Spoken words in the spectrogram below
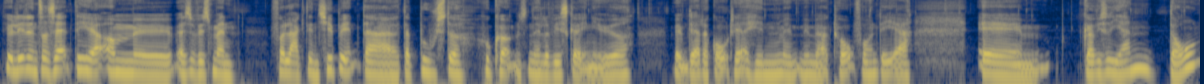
Det er jo lidt interessant det her om, øh, altså hvis man får lagt en chip ind, der, der booster hukommelsen eller visker ind i øret, hvem det er, der går derhen med, med mørkt hår foran det er. Øh, gør vi så hjernen doven?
